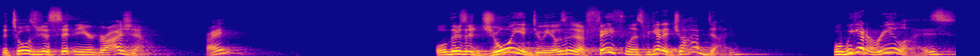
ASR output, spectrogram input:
the tools are just sitting in your garage now, right? Well, there's a joy in doing those, there's a faithfulness. We got a job done. But we got to realize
